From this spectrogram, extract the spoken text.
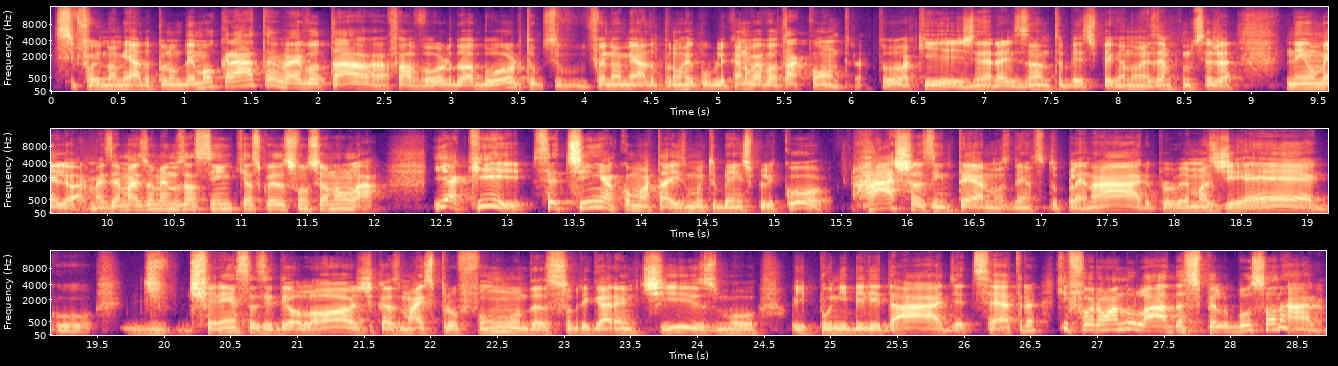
Se foi nomeado por um democrata, vai votar a favor do aborto, se foi nomeado por um republicano, vai votar contra. Estou aqui generalizando, talvez pegando um exemplo que não seja nenhum melhor, mas é mais ou menos assim que as coisas funcionam lá. E aqui, você tinha, como a Thaís muito bem explicou, rachas internos dentro do plenário, problemas de ego, de diferenças ideológicas mais profundas sobre garantismo e punibilidade, etc., que foram anuladas pelo Bolsonaro,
